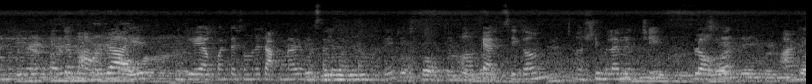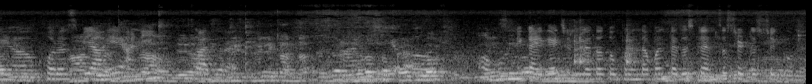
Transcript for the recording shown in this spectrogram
आणि त्याच्या भाज्या आहेत जे आपण त्याच्यामध्ये टाकणार आहे मसाले भाज्यामध्ये. कॅप्सिकम शिमला मिरची फ्लॉवर आणि फरसबी आहे आणि गाजर आहे. आणि अ, काही काय काय चिरलं तर तोपर्यंत आपण त्याचं त्यांचं स्टेटस चेक करूया.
